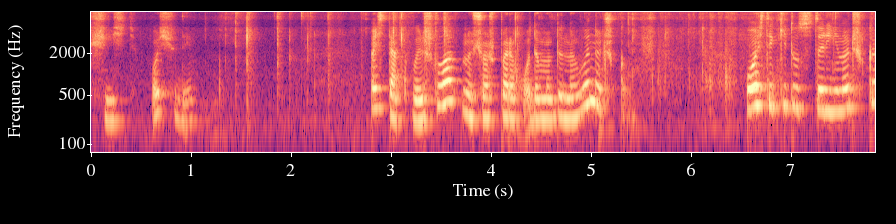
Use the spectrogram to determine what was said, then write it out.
6. Ось сюди. Ось так вийшло. Ну що ж, переходимо до новиночки. Ось такі тут сторіночки.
